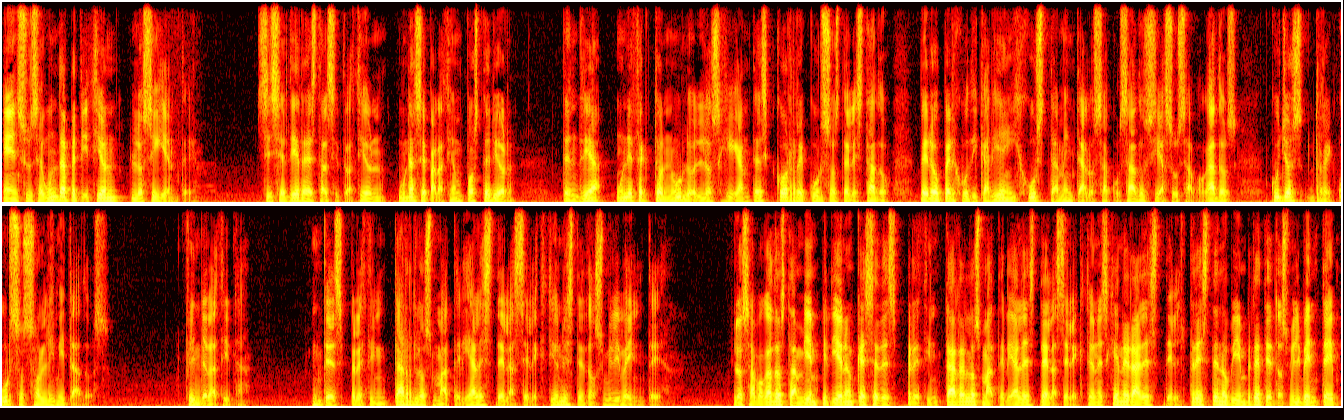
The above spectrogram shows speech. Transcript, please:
en su segunda petición lo siguiente. Si se diera esta situación, una separación posterior tendría un efecto nulo en los gigantescos recursos del Estado, pero perjudicaría injustamente a los acusados y a sus abogados, cuyos recursos son limitados. Fin de la cita. Desprecintar los materiales de las elecciones de 2020. Los abogados también pidieron que se desprecintaran los materiales de las elecciones generales del 3 de noviembre de 2020,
